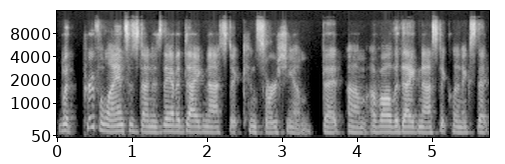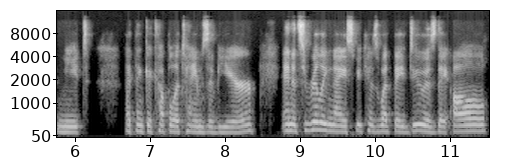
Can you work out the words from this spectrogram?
what Proof Alliance has done is they have a diagnostic consortium that um, of all the diagnostic clinics that meet I think a couple of times a year. And it's really nice because what they do is they all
